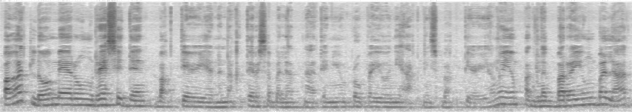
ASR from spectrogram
Pangatlo, merong resident bacteria na nakatira sa balat natin, yung Propionii acnes bacteria. Ngayon, pag nagbara yung balat,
